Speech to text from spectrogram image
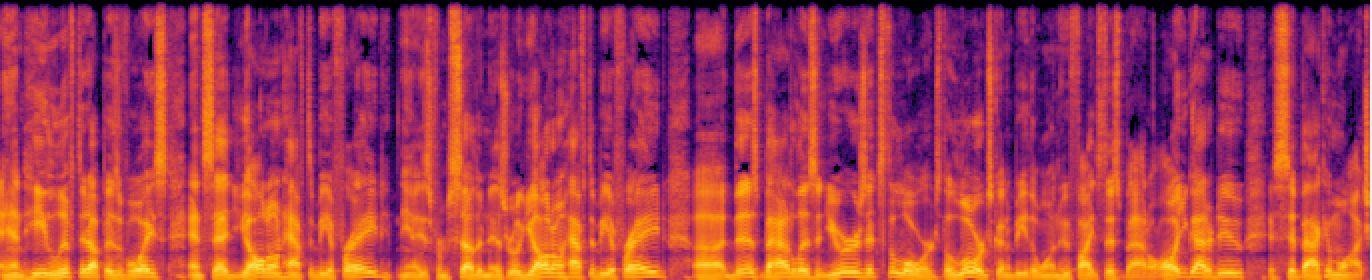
and he lifted up his voice and said, Y'all don't have to be afraid. You know, he's from southern Israel. Y'all don't have to be afraid. Uh, this battle isn't yours, it's the Lord's. The Lord's going to be the one who fights this battle. All you got to do is sit back and watch.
